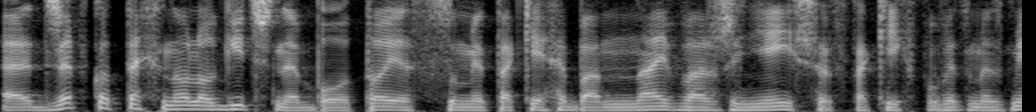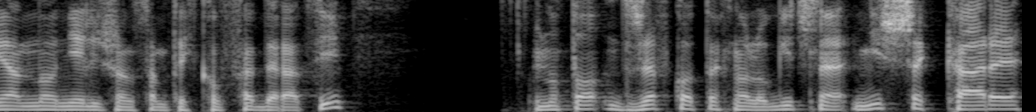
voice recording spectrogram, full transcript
E, Drzewko technologiczne, bo to jest w sumie takie chyba najważniejsze z takich powiedzmy zmian, no nie licząc tam tych konfederacji no to drzewko technologiczne, niższe kary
